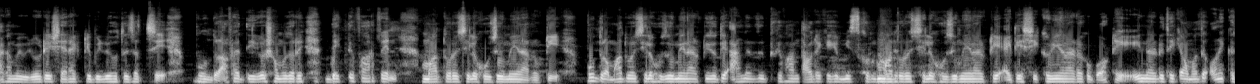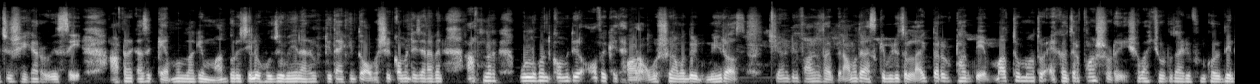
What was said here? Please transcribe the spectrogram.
আগামী ভিডিওটি সেরা একটি ভিডিও হতে যাচ্ছে। বন্ধুরা, আপনারা দীর্ঘ সময় ধরে দেখতে পারবেন মা ধরে ছিল হুজুর মেয়ে নাটকটি বন্ধুরা মা ধরে ছিল হুজুর মেয়ে নাটকটি যদি আনন্দ দেখতে পান, তাহলে কে মিস করুন মা ধরে ছিল হুজুর মেয়ে নাটকটি একটি শিক্ষণীয় নাটক বটে। এই নাটক থেকে আমাদের অনেক কিছু শেখার রয়েছে। আপনার কাছে কেমন লাগে মা ধরে ছিল হুজুর মেয়ে নাটকটি তা কিন্তু অবশ্যই কমেন্টে জানাবেন। আপনার মূল্যবান কমেন্টের অপেক্ষা থাকবেন। আর অবশ্যই আমাদের মেহরাজ চ্যানেলটির পাশে থাকবেন। আমাদের আজকে ভিডিওতে লাইক তারক থাকবে মাত্র মাত্র এক হাজার পাঁচশোটি সবাই ছোট দাঁড়িয়ে ফোন করে দিন।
